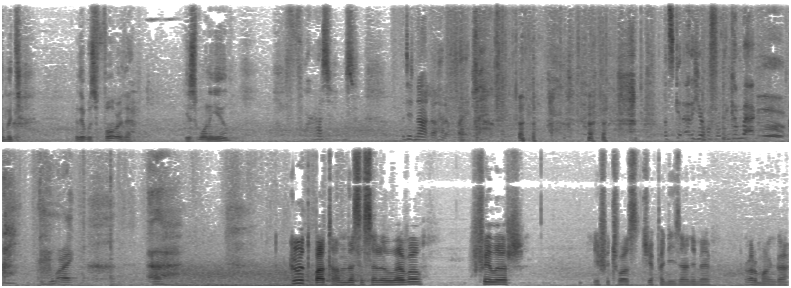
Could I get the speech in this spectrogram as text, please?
Yeah, but there was four of them. Is one of you? Four assholes. I did not know how to fight. Let's get out of here before they come back. I'm All right. Good but unnecessary level. Filler. If it was Japanese anime or manga.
